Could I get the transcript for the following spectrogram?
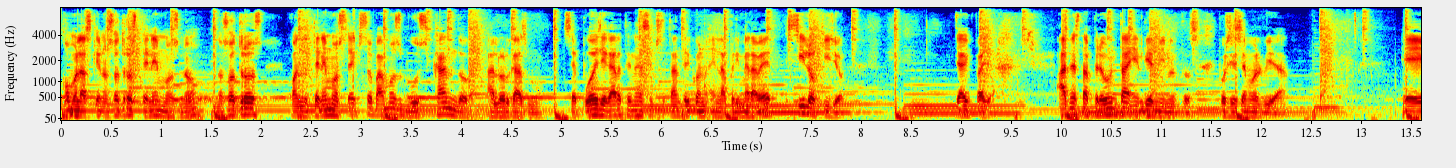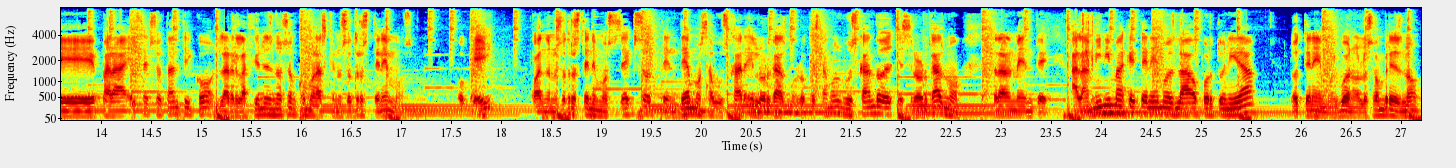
como las que nosotros tenemos, ¿no? Nosotros cuando tenemos sexo vamos buscando al orgasmo. ¿Se puede llegar a tener sexo tántrico en la primera vez? Sí, lo quillo. Ya y para allá. Hazme esta pregunta en 10 minutos, por si se me olvida. Eh, para el sexo tántrico, las relaciones no son como las que nosotros tenemos, ¿ok? Cuando nosotros tenemos sexo, tendemos a buscar el orgasmo. Lo que estamos buscando es el orgasmo, realmente. A la mínima que tenemos la oportunidad, lo tenemos. Bueno, los hombres no,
